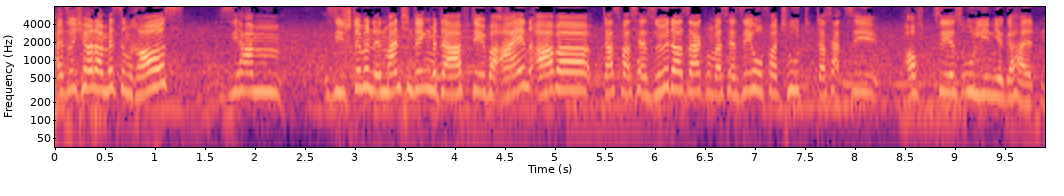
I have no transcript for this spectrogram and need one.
Also ich höre da ein bisschen raus, Sie haben Sie stimmen in manchen Dingen mit der AfD überein, aber das, was Herr Söder sagt und was Herr Seehofer tut, das hat Sie auf CSU-Linie gehalten.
